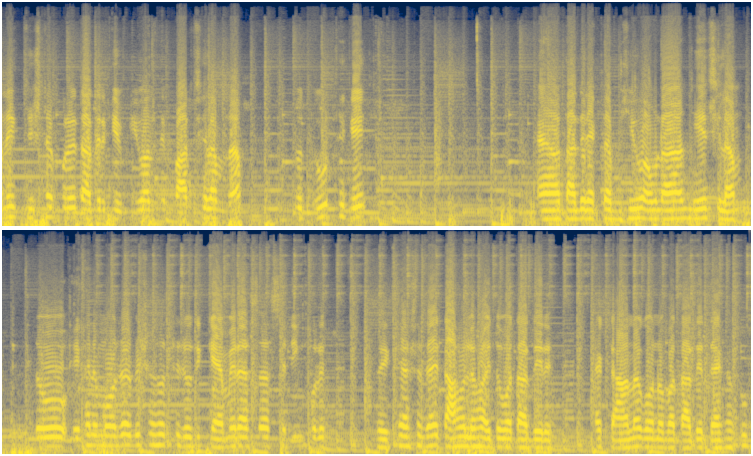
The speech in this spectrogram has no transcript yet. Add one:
অনেক চেষ্টা করে তাদেরকে ভিউ আনতে পারছিলাম না। তো দূর থেকে তাদের একটা ভিউ আমরা নিয়েছিলাম। তো এখানে মজার বিষয় হচ্ছে যদি ক্যামেরা সেটিং করে রেখে আসা যায়, তাহলে হয়তো বা তাদের একটা আনাগোনা বা তাদের দেখা খুব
